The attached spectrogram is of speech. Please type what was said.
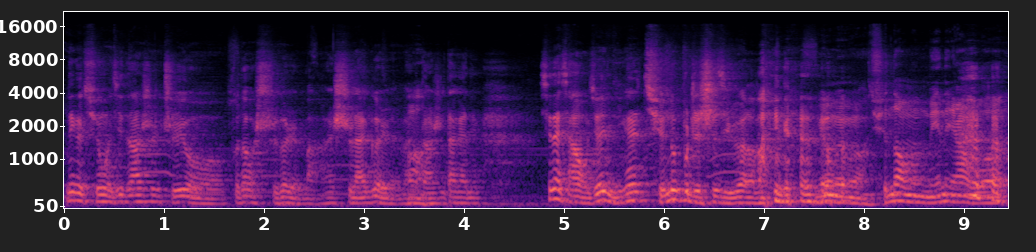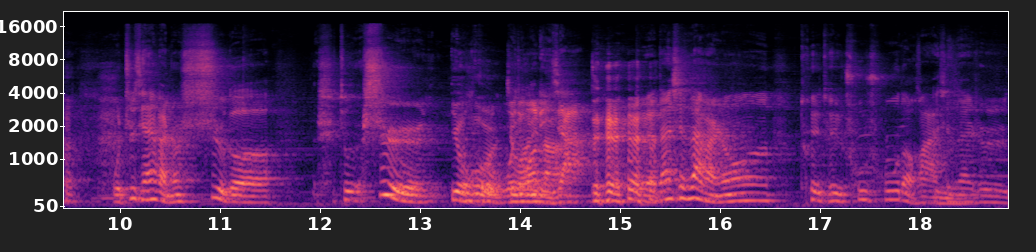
那个群我记得当时只有不到十个人吧，还十来个人吧，啊当时大概那个。现在想想，我觉得你应该群都不止十几个了吧？应该。没有没有没有，群倒没那样。我我之前反正是个是就是用户我就往里加，对但现在反正退退出出的话，嗯现在是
